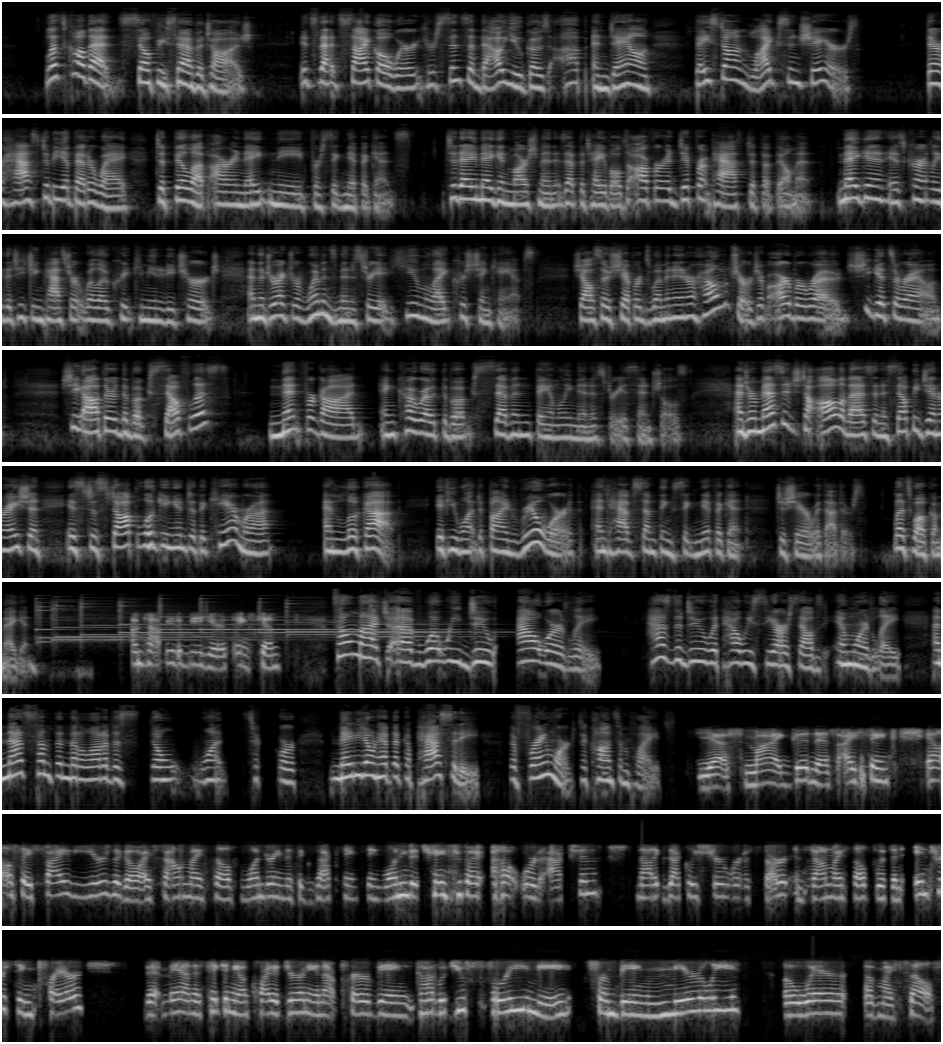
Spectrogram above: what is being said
Let's call that selfie sabotage. It's that cycle where your sense of value goes up and down based on likes and shares. There has to be a better way to fill up our innate need for significance. Today, Megan Marshman is at the table to offer a different path to fulfillment. Megan is currently the teaching pastor at Willow Creek Community Church and the director of women's ministry at Hume Lake Christian Camps. She also shepherds women in her home church of Arbor Road. She gets around. She authored the book Selfless, Meant for God, and co wrote the book Seven Family Ministry Essentials. And her message to all of us in a selfie generation is to stop looking into the camera and look up if you want to find real worth and have something significant to share with others. Let's welcome Megan. I'm happy to be here. Thanks, Kim. So much of what we do outwardly has to do with how we see ourselves inwardly. And that's something that a lot of us don't want to, or maybe don't have the capacity, the framework to contemplate. Yes, my goodness. I think, I'll say five years ago, I found myself wondering this exact same thing, wanting to change my outward actions, not exactly sure where to start, and found myself with an interesting prayer that, man, has taken me on quite a journey. And that prayer being, God, would you free me from being merely aware of myself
